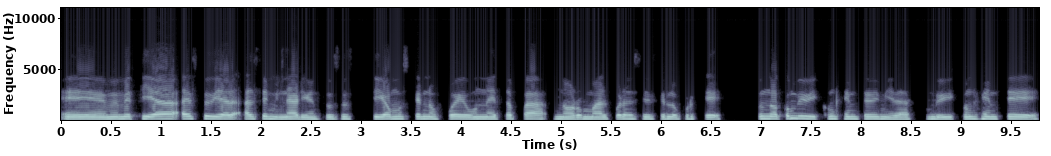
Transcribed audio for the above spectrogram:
eh, me metí a, a estudiar al seminario, entonces digamos que no fue una etapa normal, por así decirlo, porque pues, no conviví con gente de mi edad, conviví con gente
